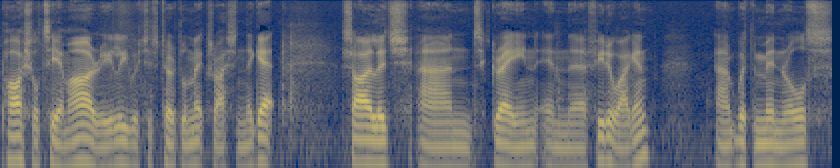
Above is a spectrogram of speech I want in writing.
partial TMR really, which is total mixed ration. They get silage and grain in the feeder wagon, and uh, with the minerals,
